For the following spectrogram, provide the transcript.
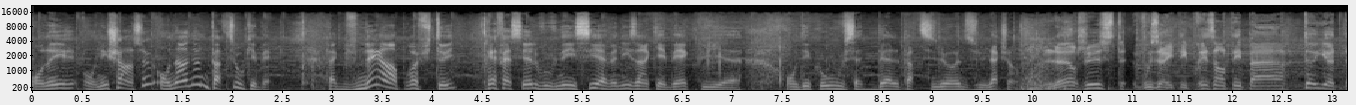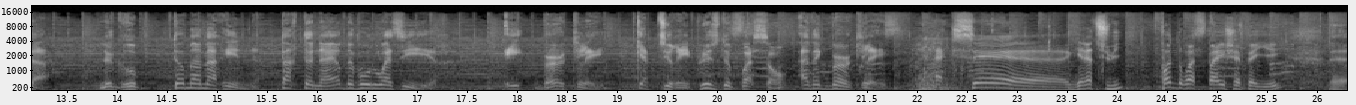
On est, on est chanceux, on en a une partie au Québec. Fait que venez en profiter. Très facile, vous venez ici à Venise en Québec, puis euh, on découvre cette belle partie-là du lac Champlain. L'heure juste vous a été présentée par Toyota, le groupe Thomas Marine, partenaire de vos loisirs, et Berkeley. Capturez plus de poissons avec Berkeley. Accès euh, gratuit, pas de droit de pêche à payer. Euh,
